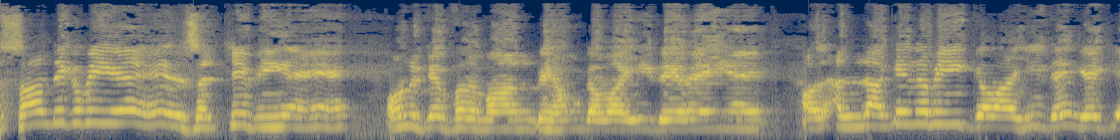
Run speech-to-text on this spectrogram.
صادق بھی ہیں سچے بھی ہیں۔ ان کے فرمان پہ ہم گواہی دے رہے ہیں۔ اور اللہ کے نبی گواہی دیں گے کہ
